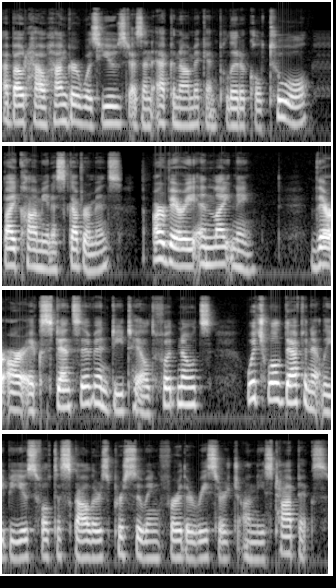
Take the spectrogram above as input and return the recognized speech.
about how hunger was used as an economic and political tool by communist governments are very enlightening. There are extensive and detailed footnotes which will definitely be useful to scholars pursuing further research on these topics.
